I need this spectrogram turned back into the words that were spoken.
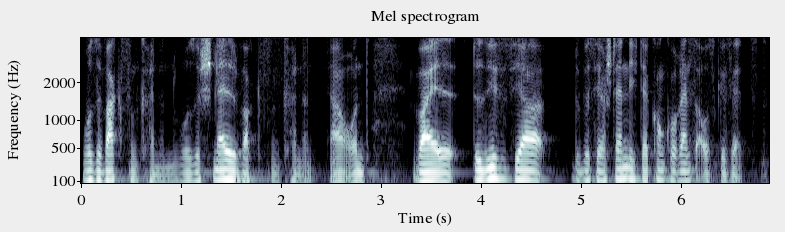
wo sie wachsen können, wo sie schnell wachsen können. Ja, und weil du siehst es ja, du bist ja ständig der Konkurrenz ausgesetzt.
